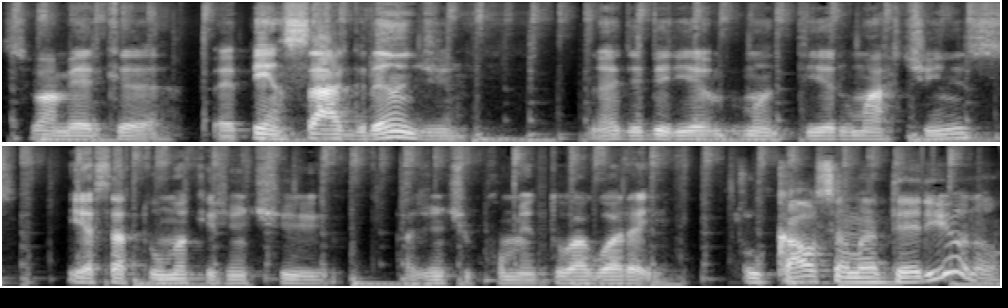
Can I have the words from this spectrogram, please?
Se o América é, pensar grande, né, deveria manter o Martinez e essa turma que a gente, a gente comentou agora aí. O Cal você manteria ou não?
